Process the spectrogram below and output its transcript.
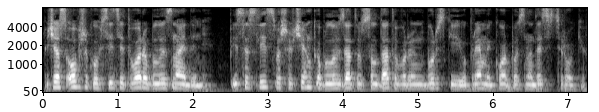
Під час обшуку всі ці твори були знайдені. Після слідства Шевченка було взято в солдати в Оренбурзький окремий корпус на 10 років.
